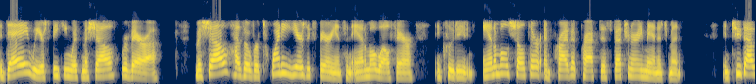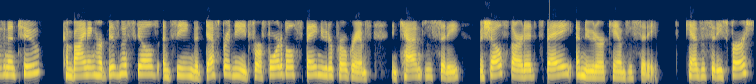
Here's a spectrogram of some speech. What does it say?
Today, we are speaking with Michelle Rivera. Michelle has over 20 years' experience in animal welfare, including animal shelter and private practice veterinary management. In 2002, combining her business skills and seeing the desperate need for affordable spay neuter programs in Kansas City, Michelle started Spay and Neuter Kansas City, Kansas City's first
